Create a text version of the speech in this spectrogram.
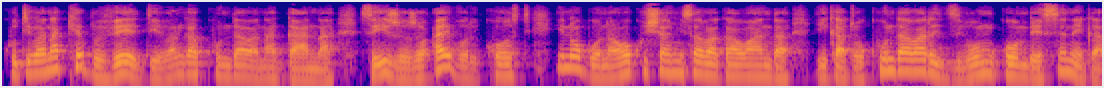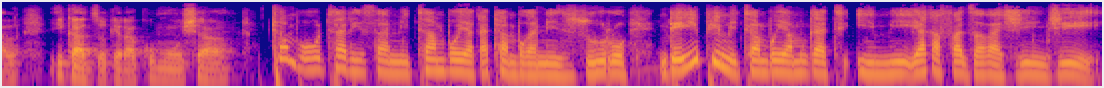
kuti vana cape verde vangakunda vana ghana? Seizvozvo ivory coast inogonawo kushamisa vakawanda ikatokunda varidzi vomukombe senegal ikadzokera kumusha tombotarisa mitambo yakatambwa nezuro. Ndeipi mitambo yamungati imi yakafadza vazhinji?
